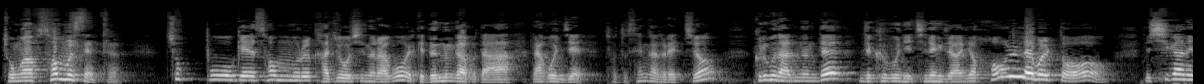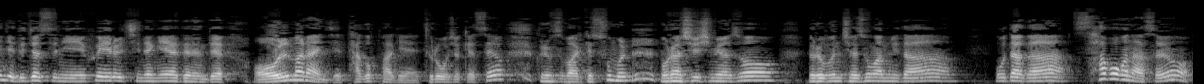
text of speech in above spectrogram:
종합 선물 세트. 축복의 선물을 가져오시느라고 이렇게 늦는가 보다라고 이제 저도 생각을 했죠. 그러고 났는데 이제 그분이 진행자가 이제 헐레벌떡 시간이 이제 늦었으니 회의를 진행해야 되는데 얼마나 이제 다급하게 들어오셨겠어요? 그러면서 막 이렇게 숨을 몰아쉬시면서 여러분 죄송합니다. 오다가 사고가 났어요.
